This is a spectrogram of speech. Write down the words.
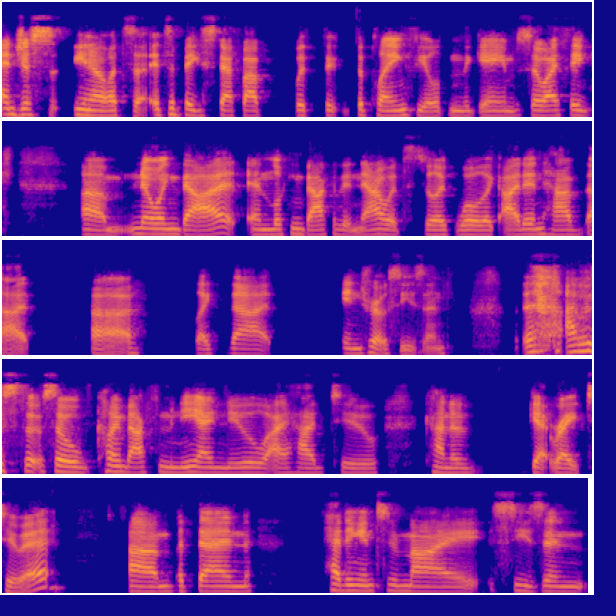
and just you know, it's a it's a big step up with the, the playing field in the game. So I think um, knowing that and looking back at it now, it's still like, whoa, like I didn't have that uh, like that intro season. I was so, so, coming back from the knee, I knew I had to kind of get right to it. Um, but then heading into my season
